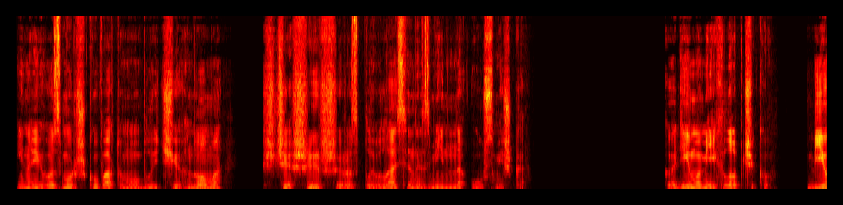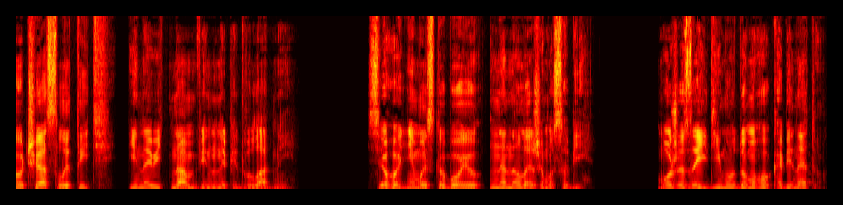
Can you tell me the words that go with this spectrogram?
і на його зморшкуватому обличчі гнома ще ширше розпливлася незмінна усмішка. Ходімо, мій хлопчику. Біочас летить, і навіть нам він не підвладний. Сьогодні ми з тобою не належимо собі. Може, зайдімо до мого кабінету?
